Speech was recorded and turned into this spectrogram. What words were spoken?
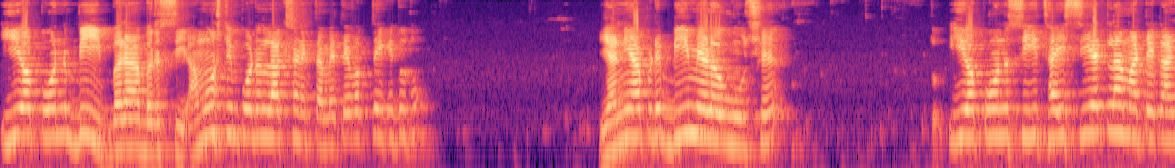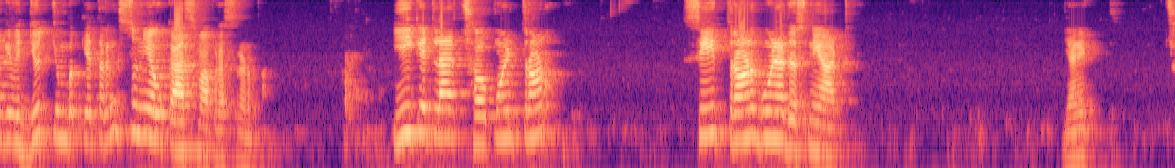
ઈ અપોન બી બરાબર સી આ મોસ્ટ ઇમ્પોર્ટન્ટ લાક્ષણિકતા. મેં તે વખતે કીધું હતું. યાની આપણે બી મેળવવું છે, તો ઈ અપોન સી થાય સી એટલા માટે કારણ કે વિદ્યુત ચુંબકીય તરંગ શૂન્ય અવકાશમાં પ્રસરણ ઈ કેટલા? છ પોઈન્ટ ત્રણ. સી ત્રણ ગુણ્યા દસની આઠ. યાની છ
